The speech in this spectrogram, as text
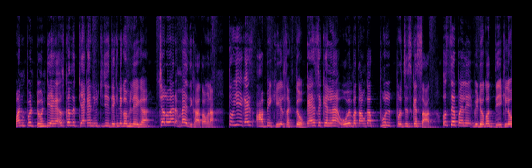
वन पॉइंट आएगा उसके अंदर क्या क्या न्यू चीज़ें देखने को मिलेगा? चलो यार, मैं दिखाता हूँ ना। तो ये गाइस आप भी खेल सकते हो। कैसे खेलना है, वो मैं बताऊँगा फुल प्रोसेस के साथ। उससे पहले वीडियो को देख लो।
